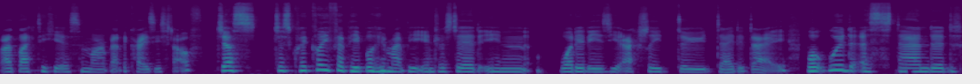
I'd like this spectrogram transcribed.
I'd like to hear some more about the crazy stuff. Just just quickly for people who might be interested in what it is you actually do day to day. What would a standard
